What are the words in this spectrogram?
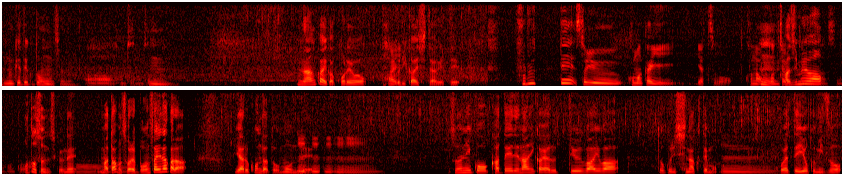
抜けていくと思うんですよね。あー本当だ本当だ、うん。何回かこれをはい。繰り返してあげて、振るってそういう細かいやつを粉を取っちゃう初めは落とすんですけどね。まあ多分それ盆栽だからやるこんだと思うんで、うんうんうんうん。普通にこう家庭で何かやるっていう場合は特にしなくてもこうやってよく水を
